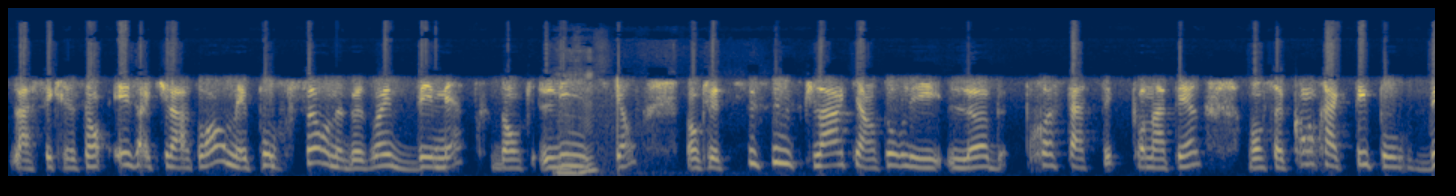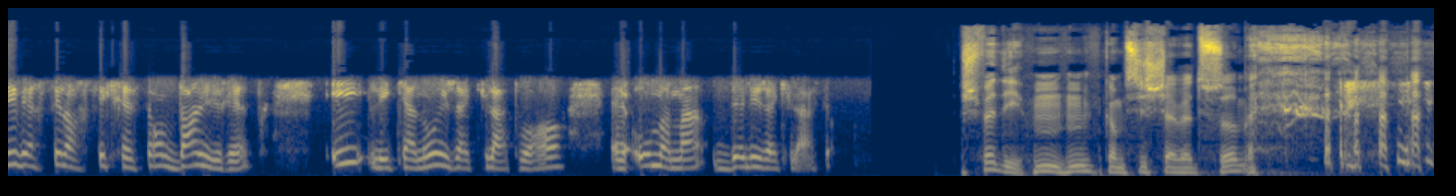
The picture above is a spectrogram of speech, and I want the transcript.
la sécrétion éjaculatoire, mais pour ça, on a besoin d'émettre, donc l'émission. Donc, le tissu musculaire qui entoure les lobes prostatiques, qu'on appelle, vont se contracter pour déverser leur sécrétion dans l'urètre et les canaux éjaculatoires euh, au moment de l'éjaculation. Je fais des hum hum comme si je savais tout ça, mais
